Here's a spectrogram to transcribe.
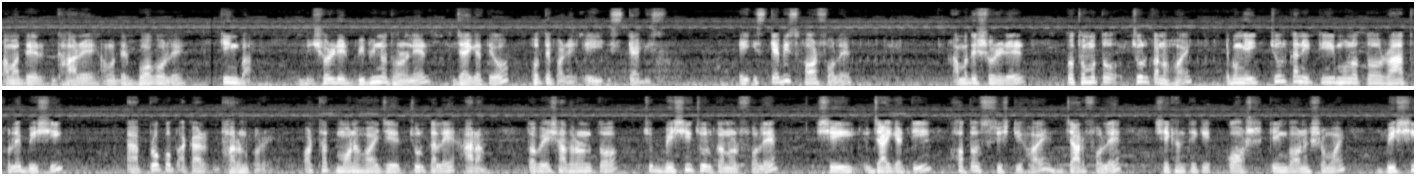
আমাদের ঘাড়ে, আমাদের বগলে কিংবা শরীরের বিভিন্ন ধরনের জায়গাতেও হতে পারে এই স্ক্যাবিস। এই স্ক্যাবিস হওয়ার ফলে আমাদের শরীরের প্রথমত চুলকানো হয় এবং এই চুলকানিটি মূলত রাত হলে বেশি প্রকোপ আকার ধারণ করে। অর্থাৎ মনে হয় যে চুলকালে আরাম। তবে সাধারণত বেশি চুলকানোর ফলে সেই জায়গাটি ক্ষত সৃষ্টি হয়, যার ফলে সেখান থেকে কষ কিংবা অনেক সময় বেশি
